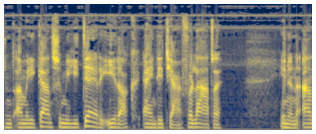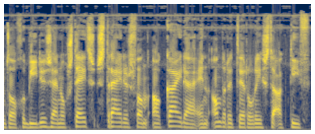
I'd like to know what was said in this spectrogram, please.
44.000 Amerikaanse militairen Irak eind dit jaar verlaten. In een aantal gebieden zijn nog steeds strijders van Al-Qaeda en andere terroristen actief.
